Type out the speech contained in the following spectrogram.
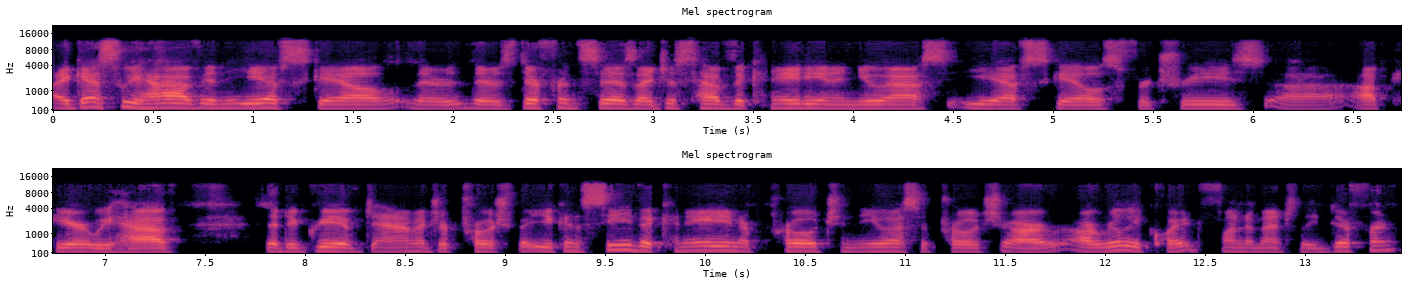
I guess we have in the EF scale, there, there's differences. I just have the Canadian and US EF scales for trees uh, up here. We have the degree of damage approach, but you can see the Canadian approach and the US approach are, are really quite fundamentally different.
